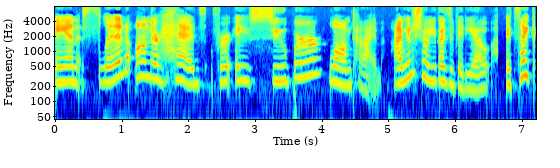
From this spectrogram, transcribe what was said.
and slid on their heads for a super long time. I'm going to show you guys a video. It's like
